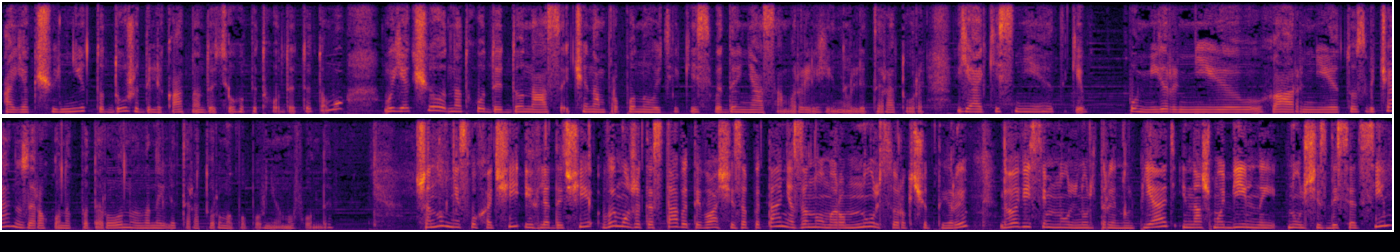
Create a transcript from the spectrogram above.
а якщо ні, то дуже делікатно до цього підходити. Тому, якщо надходить до нас чи нам пропонують якісь видання саме релігійної літератури, якісні такі. Помірні, гарні, то звичайно за рахунок подарунку вони літературу ми поповнюємо фонди. Шановні слухачі і глядачі, ви можете ставити ваші запитання за номером 044 2800305 і наш мобільний 067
